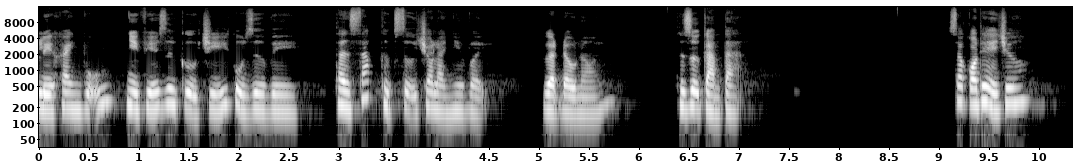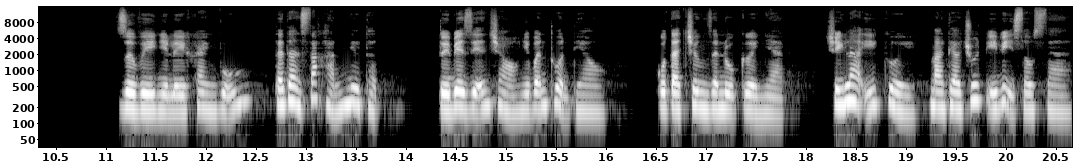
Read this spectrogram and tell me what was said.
Lý Khanh Vũ nhìn phía dư cử trí của dư vi, thần sắc thực sự cho là như vậy. Gật đầu nói, thật sự cảm tạ. Sao có thể chứ? Dư vi nhìn Lý Khanh Vũ, thấy thần sắc hắn như thật. Tuy biết diễn trò nhưng vẫn thuận theo. Cô ta trưng ra nụ cười nhạt, chính là ý cười mang theo chút ý vị sâu xa.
